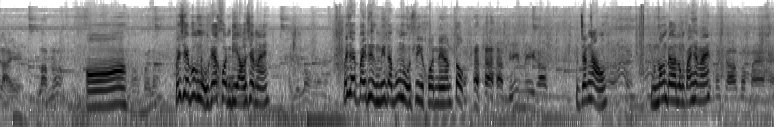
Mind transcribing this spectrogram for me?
ไหลลำแล้วอ๋อ ล่องไปแล้วไม่ใช่พวกหนูแค่คนเดียวใช่ไหมใครจะล่องแล้วไม่ใช่ไปถึงมีแต่พวกหนูสี่คนในน้ำตก มีมีครับ หนูจะเหงาหนูต้องเดินลงไปใช่ไหมเมื่อเช้าก็มาหา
